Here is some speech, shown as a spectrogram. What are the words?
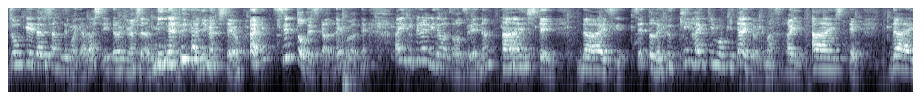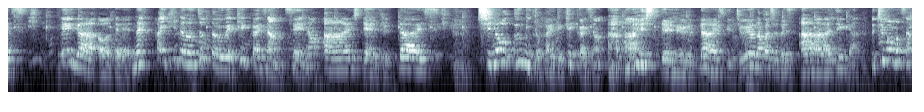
造形大さんでもやらせていただきました。みんなでやりましたよ。はい。セットですからねこれね。はいふくらはぎどうぞせーの愛して大好き。セットで腹筋背筋も鍛えております。はい。愛して大好き。笑顔でね。はい膝のちょっと上。結界さん。せーの。愛してる大好き。血の海と書いて結界さん愛してる大好き。重要な場所です。ありが内ももさん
